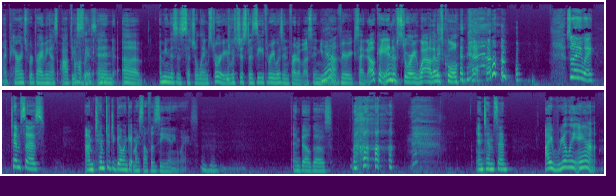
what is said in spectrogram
My parents were driving us, obviously, Obviously. and uh, I mean, this is such a lame story. It was just a Z3 was in front of us and you Yeah. were very excited. Okay, end of story. Wow, that was cool. so, anyway, Tim says, I'm tempted to go and get myself a Z, anyways. Mm-hmm. And Bill goes, and Tim said, I really am.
